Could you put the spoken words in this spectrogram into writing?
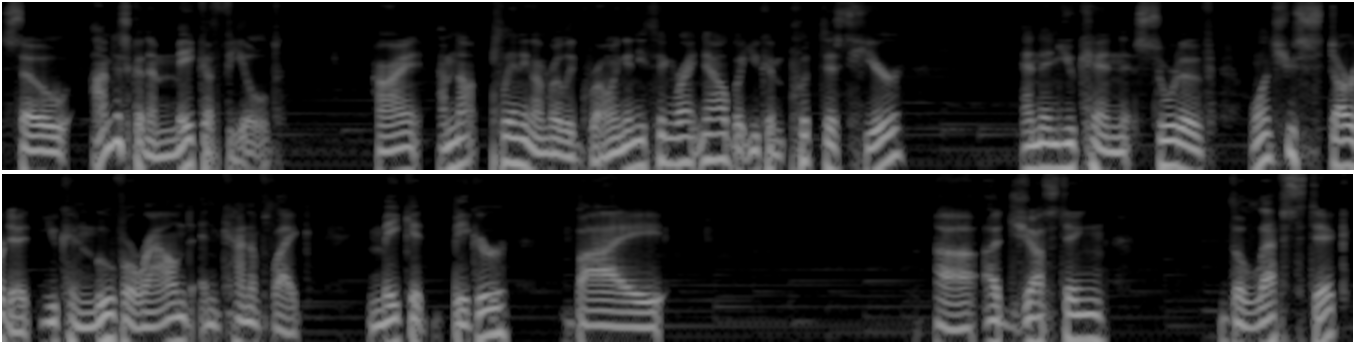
So I'm just going to make a field. All right. I'm not planning on really growing anything right now, but you can put this here. And then you can sort of, once you start it, you can move around and kind of like make it bigger by uh, adjusting the left stick.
